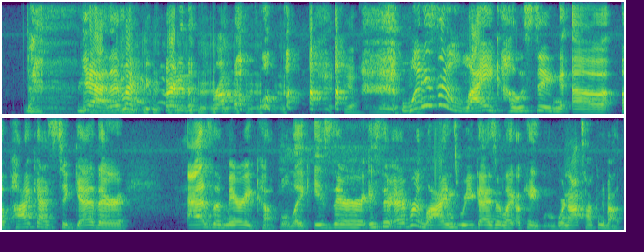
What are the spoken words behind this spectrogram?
yeah, that might be part of the problem. Yeah. what is it like hosting a, a podcast together as a married couple? Like, is there is there ever lines where you guys are like, okay, we're not talking about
